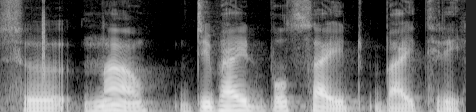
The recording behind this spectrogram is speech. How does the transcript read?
so now divide both sides by 3.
